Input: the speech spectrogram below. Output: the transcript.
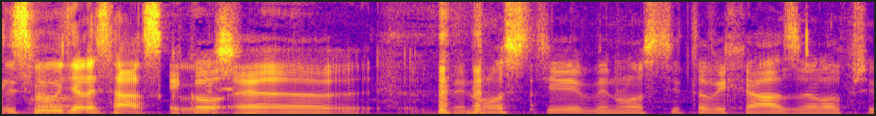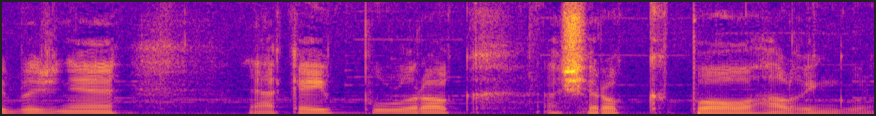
my jsme to- udělali sázku. jako eh, v, minulosti, v minulosti to vycházelo přibližně nějaký půl rok až rok po halvingu.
